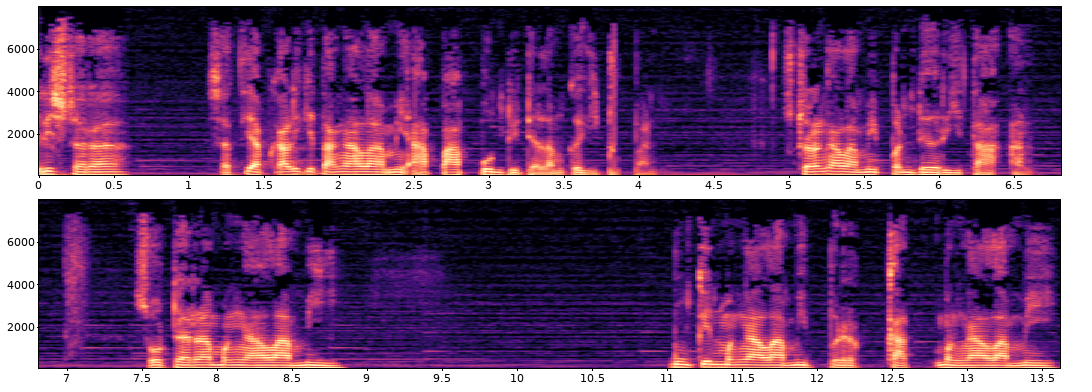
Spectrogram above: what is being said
jadi saudara setiap kali kita ngalami apa pun di dalam kehidupan saudara ngalami penderitaan saudara mengalami mungkin mengalami berkat, mengalami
